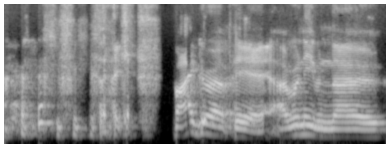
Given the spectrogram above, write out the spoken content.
like if I grew up here, I wouldn't even know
